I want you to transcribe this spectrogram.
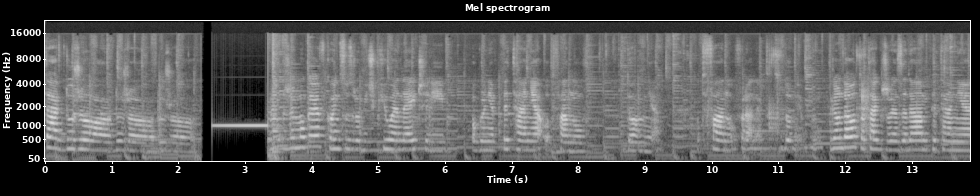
tak dużo, dużo, dużo, że mogę w końcu zrobić Q&A, czyli ogólnie pytania od fanów do mnie. Od fanów, ranek, to cudownie brzmi. Wyglądało to tak, że zadałam pytanie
